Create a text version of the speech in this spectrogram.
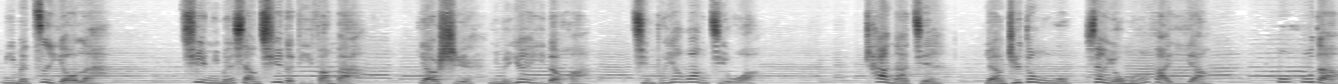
你们自由了，去你们想去的地方吧。要是你们愿意的话，请不要忘记我。”刹那间，两只动物像有魔法一样，呼呼地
